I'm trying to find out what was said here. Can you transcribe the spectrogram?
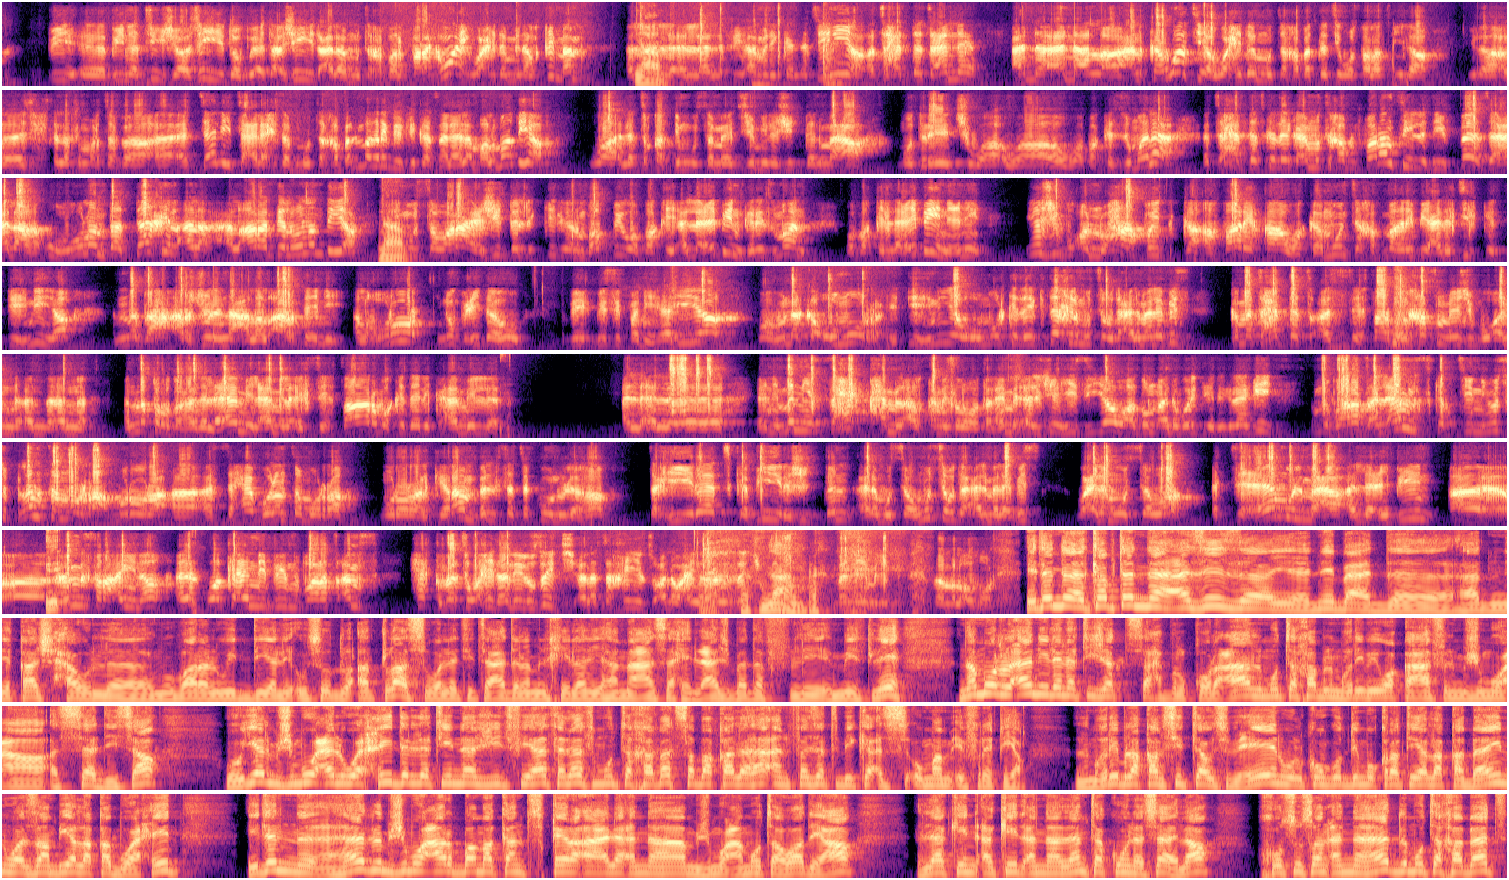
بنتيجة جيدة وبأداء جيد على منتخب الباراغواي واحدة من القمم نعم. في أمريكا اللاتينية. أتحدث عن عن عن عن كرواتيا واحدة من المنتخبات التي وصلت إلى إلى احتلت المرتبة الثالثة على حساب المنتخب المغربي في كأس العالم الماضية. ولا تقدم مسميات جميلة جدا مع مودريتش وباقي الزملاء. أتحدث كذلك عن المنتخب الفرنسي الذي فاز على هولندا داخل الأراضي الهولندية. نعم. بمستوى رائع جدا لكيليان مبابي وباقي اللاعبين. غريزمان وباقي اللاعبين. يعني يجب أن نحافظ كأفارقة وكمنتخب مغربي على تلك الذهنية. نضع أرجلنا على الأرض. يعني الغرور نبعده بصفة نهائية. وهناك أمور ذهنية وأمور كذلك داخل مستودع الملابس. كما تحدث الاستهتار بالخصم يجب ان ان ان, أن نطرد هذا العامل عامل الاستهتار. وكذلك عامل ال ال يعني من يستحق حمل القميص الوطني عامل الجاهزية. وأظن أن وليد الركراكي مباراة الأمس كابتن يوسف لن تمر مرور السحاب ولن تمر مرور الكرام بل ستكون لها تغييرات كبيرة جدا على مستوى مستودع الملابس وعلى مستوى التعامل مع اللاعبين آه، آه، إيه. أمس رأينا وكأني بمباراة أمس حقبه واحد لوزيتش أنا تخيلت أن واحد لوزيتش نعم. من يملك الأمور؟ اذا كابتن عزيز يعني بعد هذا النقاش حول المباراه الوديه لاسود الأطلس والتي تعادل من خلالها مع ساحل العاج هدف لمثله نمر الآن إلى نتيجة سحب القرعة. المنتخب المغربي وقع في المجموعة السادسة وهي المجموعة الوحيدة التي نجد فيها ثلاث منتخبات سبق لها أن فازت بكأس أمم إفريقيا. المغرب لقب 76 والكونغو الديمقراطية لقبين وزامبيا لقب واحد. إذا هذه المجموعة ربما كانت قراءة على أنها مجموعة متواضعة لكن أكيد أنها لن تكون سهلة خصوصا أن هذه المنتخبات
